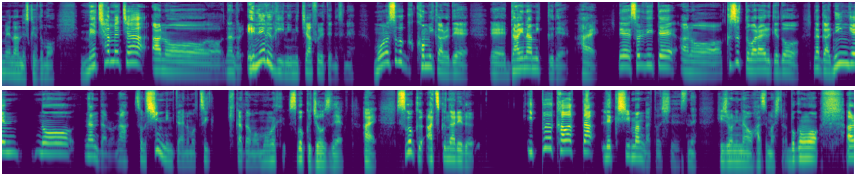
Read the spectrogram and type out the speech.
名なんですけれどもめちゃめちゃあのー、なんだろうエネルギーに満ち溢れてるんですね。ものすごくコミカルで、えー、ダイナミックではい。でそれでいてあのー、クスッと笑えるけどなんか人間のなんだろうなその心理みたいなのもつき方もものすごく上手ではい。すごく熱くなれる一風変わった歴史漫画としてですね非常に名を馳せました。僕も改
